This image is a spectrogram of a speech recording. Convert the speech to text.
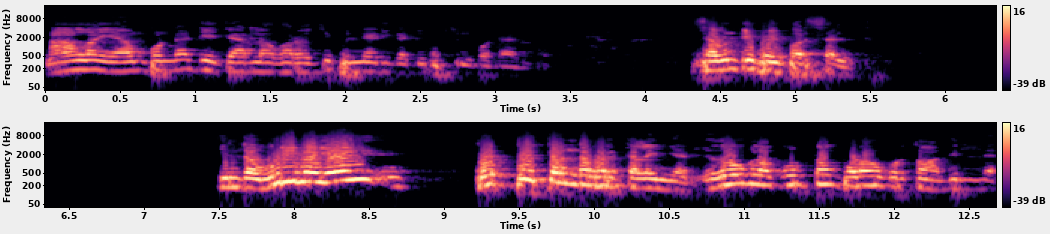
நான்லாம் என் பொண்டாட்டியை சேரில் உட்கார வச்சு பின்னாடி கட்டி பிடிச்சின்னு போட்டா எடுப்பேன். செவன்டி ஃபைவ் பர்சன்ட் இந்த உரிமையை பெற்று தந்தவர் கலைஞர். ஏதோ உங்களை கூப்பிட்டோம் புடவை கொடுத்தோம் அது இல்லை.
